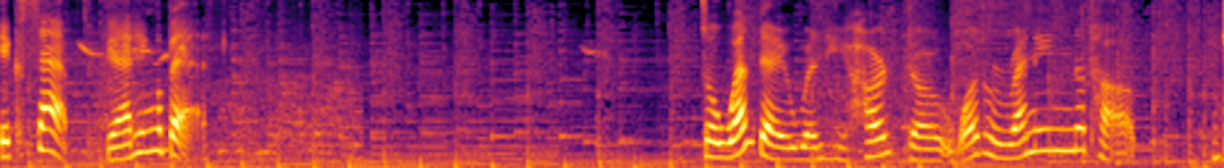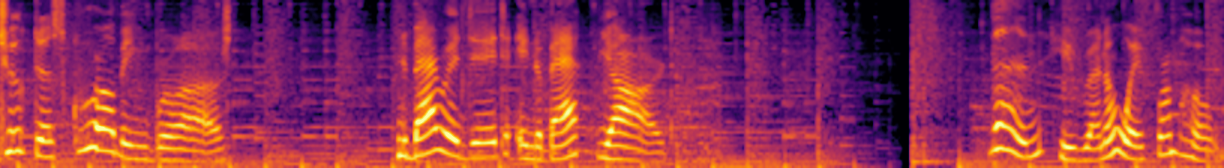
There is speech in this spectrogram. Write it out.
Except getting a bath. So one day when he heard the water running in the tub, he took the scrubbing brush and buried it in the backyard. Then he ran away from home.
